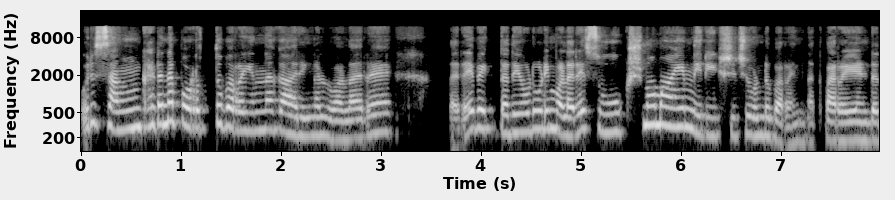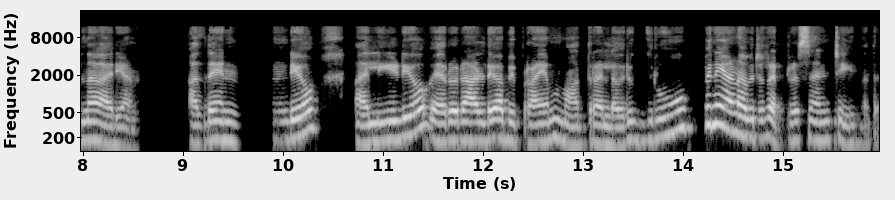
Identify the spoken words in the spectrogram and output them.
ഒരു സംഘടന പുറത്തു പറയുന്ന കാര്യങ്ങൾ വളരെ വളരെ വ്യക്തതയോടുകൂടിയും വളരെ സൂക്ഷ്മമായും നിരീക്ഷിച്ചുകൊണ്ട് പറയുന്ന പറയേണ്ടുന്ന കാര്യമാണ്. അത് എന്റെയോ അലിയുടെയോ വേറൊരാളുടെയോ അഭിപ്രായം മാത്രമല്ല ഒരു ഗ്രൂപ്പിനെയാണ് അവർ റെപ്രസെന്റ് ചെയ്യുന്നത്.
